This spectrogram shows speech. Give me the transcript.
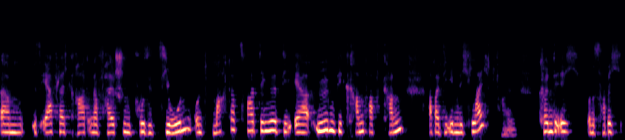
Ähm, ist er vielleicht gerade in der falschen Position und macht da zwar Dinge, die er irgendwie krampfhaft kann, aber die ihm nicht leicht fallen? Könnte ich, und das habe ich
